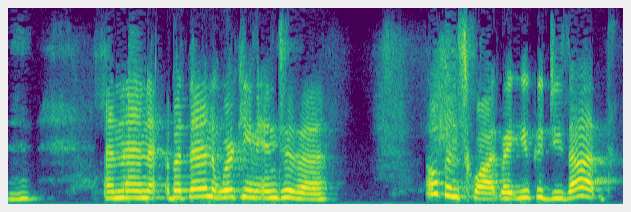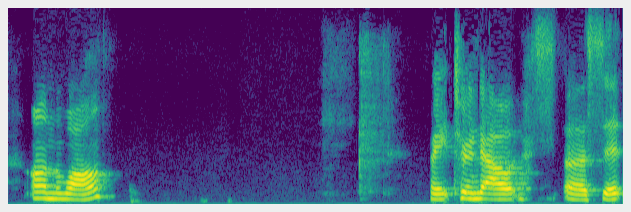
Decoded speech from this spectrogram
And then, but then working into the open squat, right? You could do that on the wall right? Turned out uh, sit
